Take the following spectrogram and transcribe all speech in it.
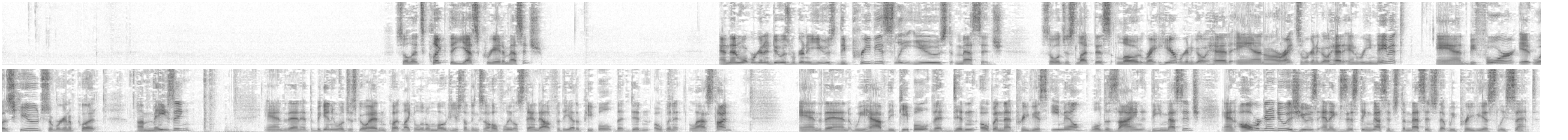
So let's click the yes, create a message. And then what we're going to do is we're going to use the previously used message. So we'll just let this load right here. We're going to go ahead and, all right, so we're going to go ahead and rename it. And before it was huge, so we're going to put amazing. And then at the beginning, we'll just go ahead and put like a little emoji or something. So hopefully it'll stand out for the other people that didn't open it last time. And then we have the people that didn't open that previous email. We'll design the message. And all we're going to do is use an existing message, the message that we previously sent.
